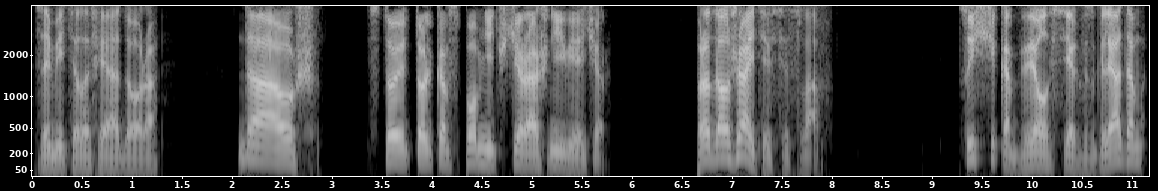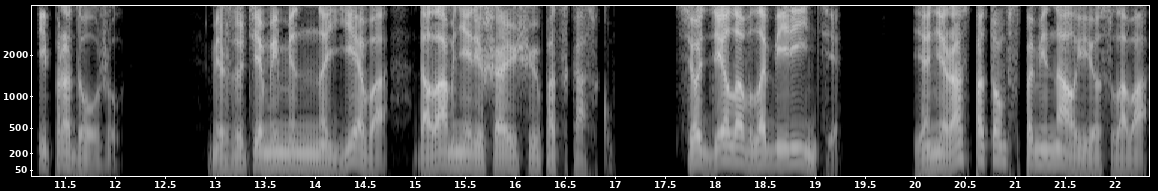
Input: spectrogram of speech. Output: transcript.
заметила Феодора. Да уж, стоит только вспомнить вчерашний вечер. Продолжайте, Всеслав. Сыщик обвел всех взглядом и продолжил. Между тем именно Ева дала мне решающую подсказку. Все дело в лабиринте. Я не раз потом вспоминал ее слова.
